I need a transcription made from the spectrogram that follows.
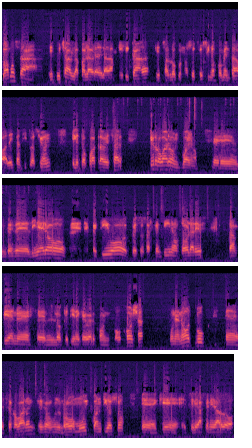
Vamos a escuchar la palabra de la damnificada que charló con nosotros y nos comentaba de esta situación que le tocó atravesar. ¿Qué robaron? Bueno, eh, desde dinero en efectivo, pesos argentinos, dólares, también eh, lo que tiene que ver con, con joyas, una notebook, eh, se robaron, es un robo muy cuantioso eh, que se le ha generado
